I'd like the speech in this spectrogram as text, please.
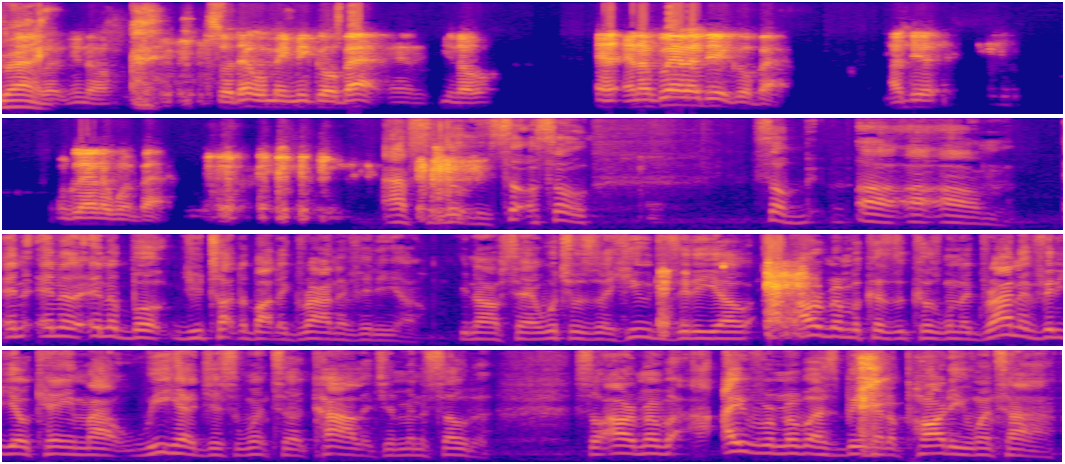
Right. But you know, so that would make me go back, and you know, and, and I'm glad I did go back. I did. I'm glad I went back. Absolutely. So so so uh, uh um in in the in the book you talked about the grinding video. You know what I'm saying? Which was a huge video. I, I remember because because when the grinding video came out, we had just went to college in Minnesota. So I remember, I even remember us being at a party one time,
